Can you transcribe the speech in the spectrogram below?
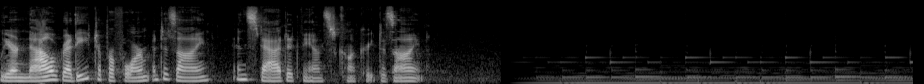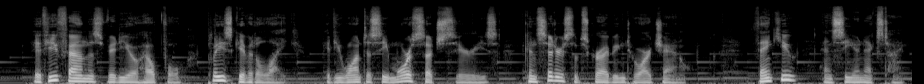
We are now ready to perform a design in STAAD Advanced Concrete Design. If you found this video helpful, please give it a like. If you want to see more such series, consider subscribing to our channel. Thank you and see you next time.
